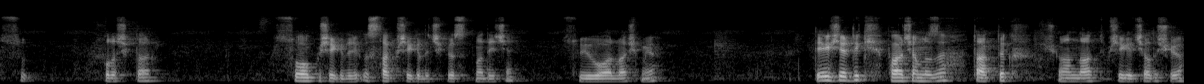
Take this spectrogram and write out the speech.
Su, bulaşıklar soğuk bir şekilde, ıslak bir şekilde çıkıyor ısıtmadığı için. Suyu buharlaşmıyor. Değiştirdik parçamızı, taktık. Şu anda aktif bir şekilde çalışıyor.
